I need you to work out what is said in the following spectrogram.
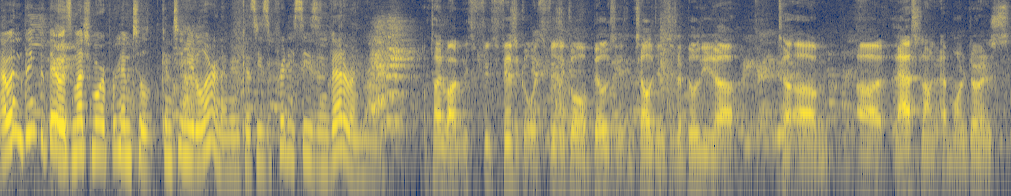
I wouldn't think that there was much more for him to continue to learn. I mean, because he's a pretty seasoned veteran now. Talking about phys- physical, his physical ability, his intelligence, his ability to, to um, uh, last longer, have more endurance,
